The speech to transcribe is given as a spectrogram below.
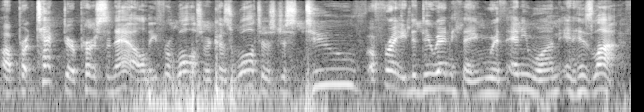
a protector personality for Walter because Walter's just too afraid to do anything with anyone in his life.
